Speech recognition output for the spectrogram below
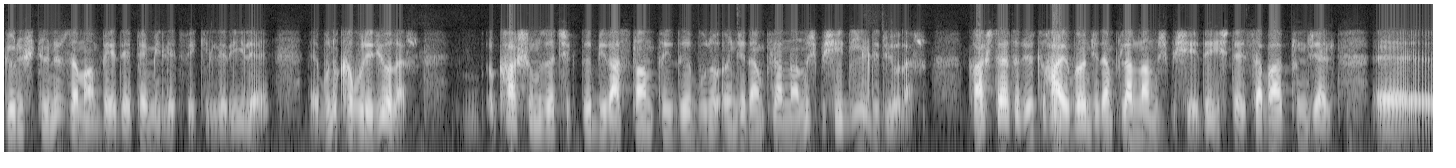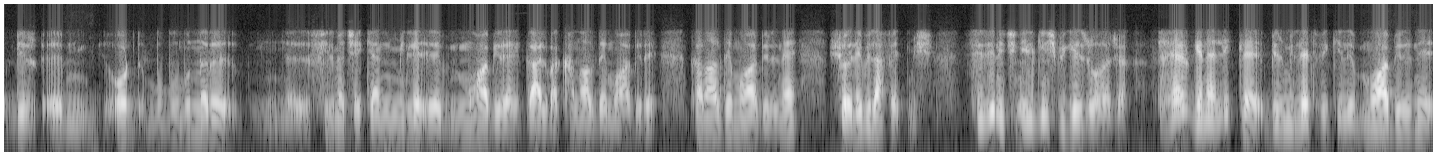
görüştüğünüz zaman BDP milletvekilleriyle e, bunu kabul ediyorlar. Karşımıza çıktı bir rastlantıydı, bunu önceden planlanmış bir şey değildi diyorlar. Karşı tarafta diyor ki hayır bu önceden planlanmış bir şeydi. İşte Sabahat Tuncel e, bir e, or, bu, bunları e, filme çeken mille, e, muhabire galiba Kanal D muhabiri Kanal D muhabirine şöyle bir laf etmiş. Sizin için ilginç bir gezi olacak her genellikle bir milletvekili muhabirini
